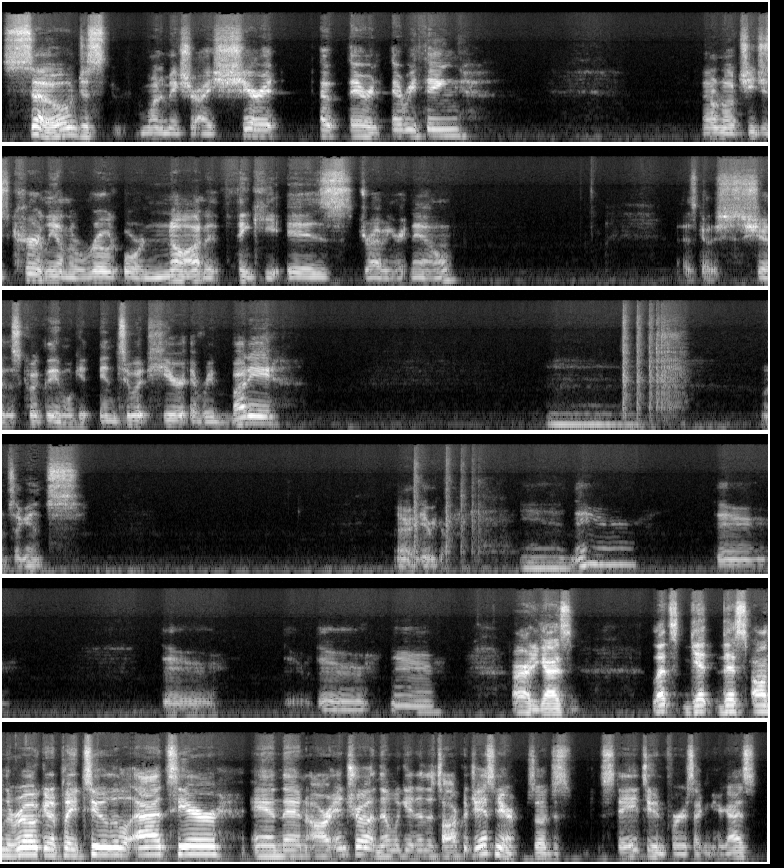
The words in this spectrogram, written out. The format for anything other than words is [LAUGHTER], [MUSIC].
So just want to make sure I share it out there and everything. I don't know if Cheech is currently on the road or not. I think he is driving right now. I just got to share this quickly and we'll get into it here, everybody. One second. All right, here we go. And there, there, there, there, there, there. All right, you guys. Let's get this on the road. Gonna play two little ads here and then our intro, and then we'll get into the talk with Jason here. So just stay tuned for a second here, guys.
